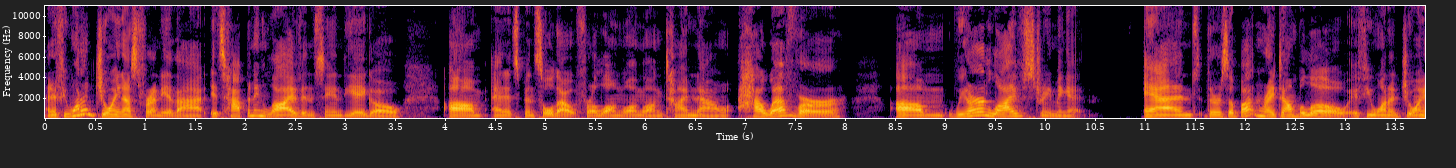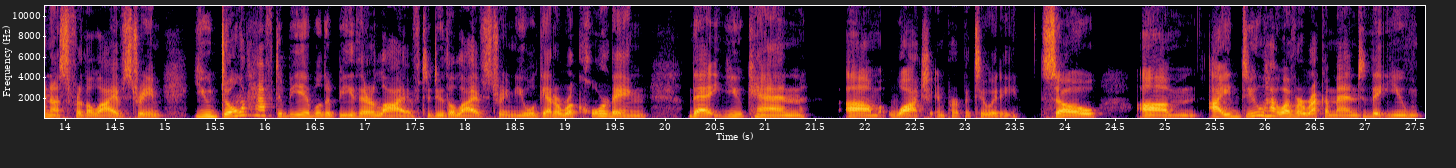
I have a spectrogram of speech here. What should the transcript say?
And if you want to join us for any of that, it's happening live in San Diego. Um, and it's been sold out for a long, long, long time now. However, um, we are live streaming it. And there's a button right down below if you want to join us for the live stream. You don't have to be able to be there live to do the live stream. You will get a recording that you can um, watch in perpetuity. So Um, I do, however, recommend that you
